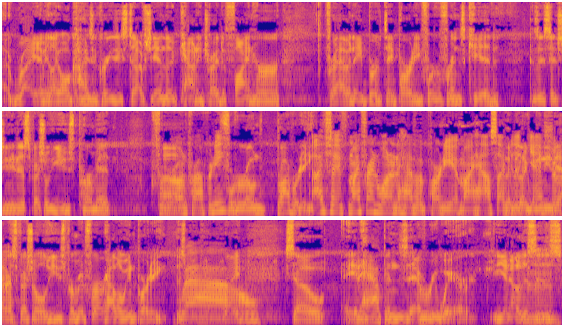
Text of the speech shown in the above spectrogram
Uh, right? I mean, like all kinds of crazy stuff. She, and the county tried to fine her for having a birthday party for her friend's kid because they said she needed a special use permit for her own property. uh, for her own property. I, if my friend wanted to have a party at my house, I'd They'd be, like, like, yeah, we need sure. to have a special use permit for our Halloween party this Wow. weekend, right? So it happens everywhere. You know, this Mm-hmm. is,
